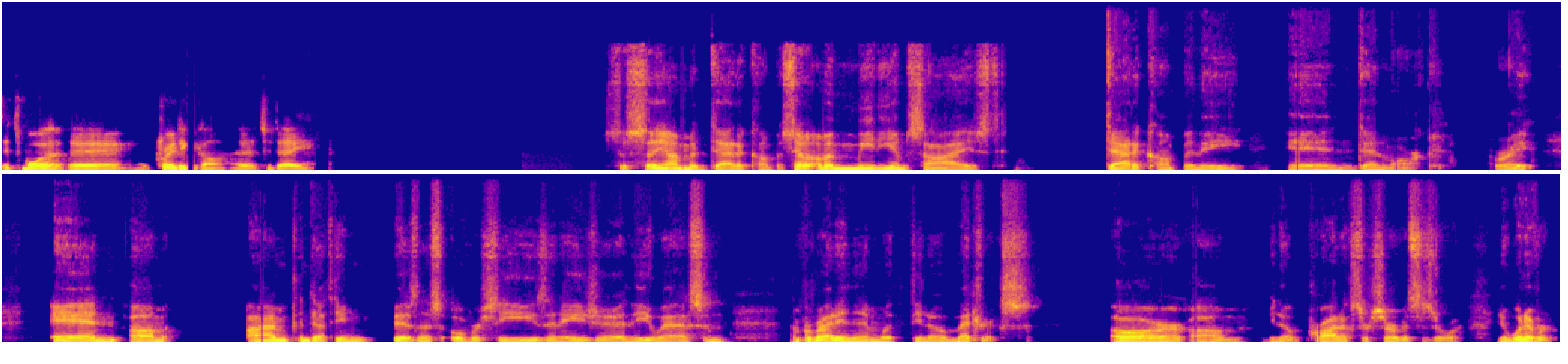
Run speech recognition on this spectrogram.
it's more uh, critical today. So say I'm a data company. Say I'm a medium-sized data company in Denmark, right? And um, I'm conducting business overseas in Asia and the US, and I'm providing them with, you know, metrics or, um, you know, products or services or, you know, whatever.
